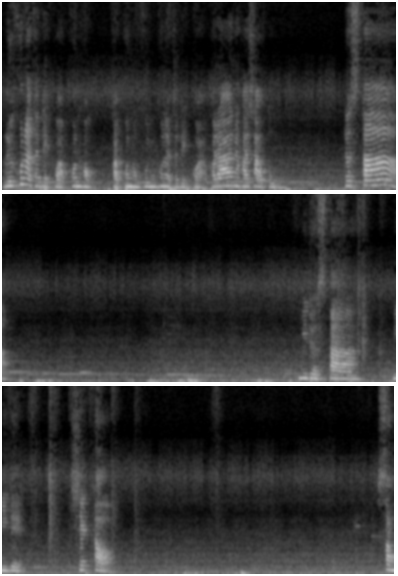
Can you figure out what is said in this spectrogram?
หรือคุณอาจจะเด็กกว่าคนของกับคนของคุณ คุณอาจจะเด็กกว่าก็ได้นะคะ ชาวตุล The Star มีเดอะสตาร์มีเด็ก เช็คต่อสอง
